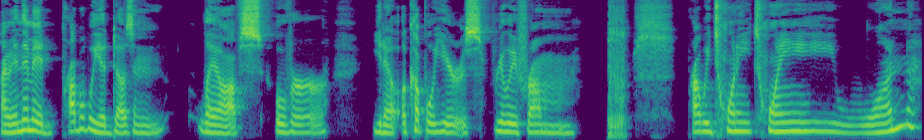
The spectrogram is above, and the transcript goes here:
i mean they made probably a dozen layoffs over you know a couple years really from probably 2021.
